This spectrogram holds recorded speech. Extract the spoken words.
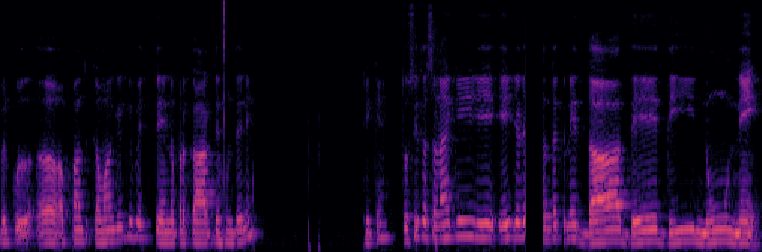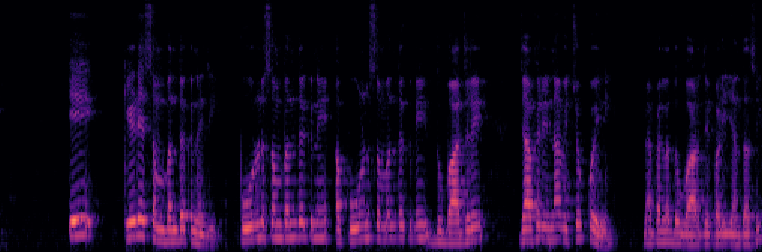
ਬਿਲਕੁਲ ਅ, ਆਪਾਂ ਕਵਾਂਗੇ ਕਿ ਭਈ ਤਿੰਨ ਪ੍ਰਕਾਰ ਦੇ ਹੁੰਦੇ ਨੇ। ਠੀਕ ਹੈ? ਤੁਸੀਂ ਦੱਸਣਾ ਕਿ ਇਹ ਇਹ ਜਿਹੜੇ ਸੰਬੰਧਕ ਨੇ ਦਾ ਦੇ ਦੀ ਨੂੰ ਨੇ। ਇਹ ਕਿਹੜੇ ਸੰਬੰਧਕ ਨੇ ਜੀ? ਪੂਰਨ ਸੰਬੰਧਕ ਨੇ, ਅਪੂਰਨ ਸੰਬੰਧਕ ਨੇ, ਦੁਬਾਜਰੇ ਜਾਂ ਫਿਰ ਇਹਨਾਂ ਵਿੱਚੋਂ ਕੋਈ ਨਹੀਂ? ਮੈਂ ਪਹਿਲਾਂ ਦੋ ਜੇ ਪੜ੍ਹੀ ਜਾਂਦਾ ਸੀ।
